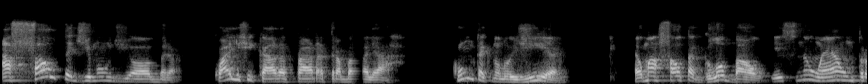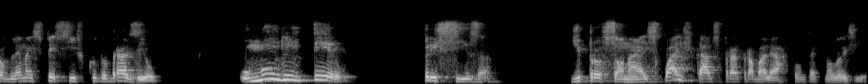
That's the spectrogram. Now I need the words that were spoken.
A falta de mão de obra qualificada para trabalhar com tecnologia é uma falta global. Esse não é um problema específico do Brasil. O mundo inteiro precisa de profissionais qualificados para trabalhar com tecnologia.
